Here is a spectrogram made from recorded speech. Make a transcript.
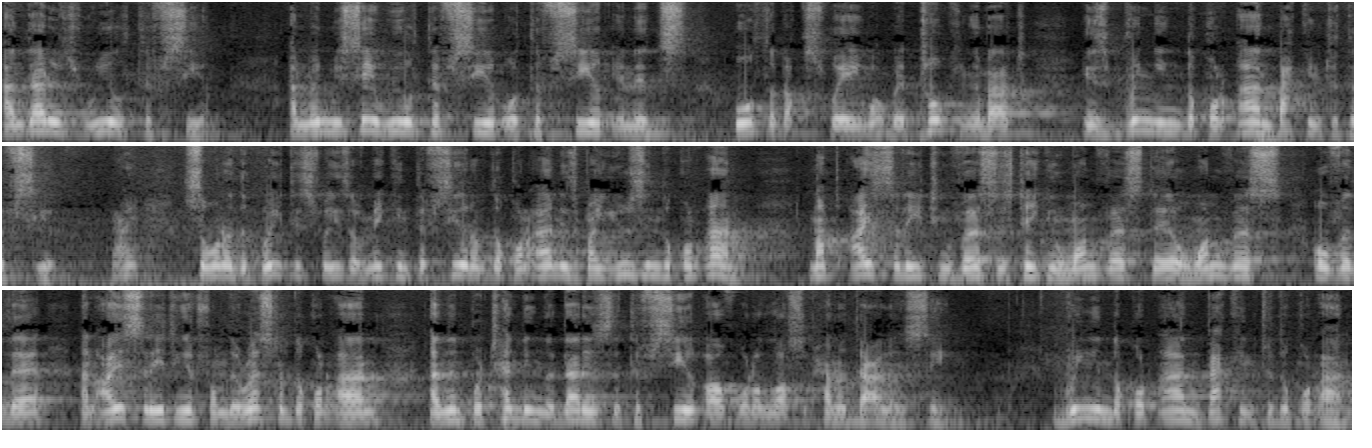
And that is real tafsir. And when we say real tafsir or tafsir in its orthodox way, what we're talking about is bringing the Quran back into tafsir. Right? So one of the greatest ways of making tafsir of the Quran is by using the Quran. Not isolating verses, taking one verse there, one verse over there, and isolating it from the rest of the Quran, and then pretending that that is the tafsir of what Allah subhanahu wa ta'ala is saying. Bringing the Quran back into the Quran.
